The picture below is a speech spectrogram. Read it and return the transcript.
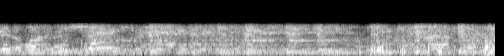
be the one that saves me.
